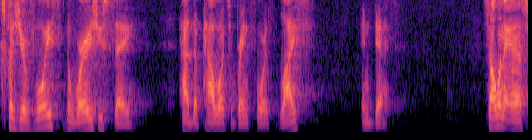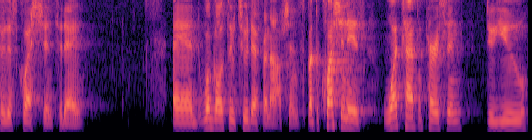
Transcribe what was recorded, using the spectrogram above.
It's because your voice, the words you say, have the power to bring forth life and death. So I want to answer this question today. And we'll go through two different options. But the question is what type of person do you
